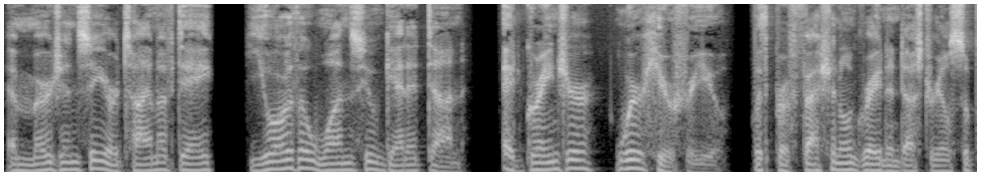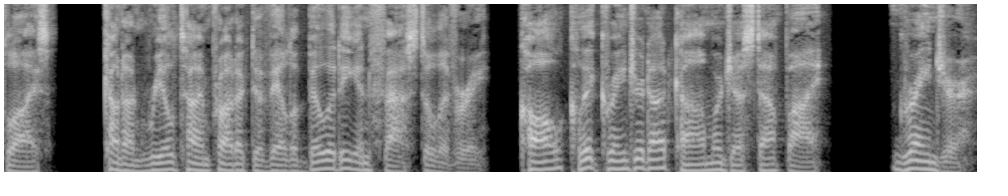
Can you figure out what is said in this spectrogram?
emergency, or time of day, you're the ones who get it done. At Grainger, we're here for you with professional grade industrial supplies. Count on real time product availability and fast delivery. Call clickgrainger.com or just stop by. Grainger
